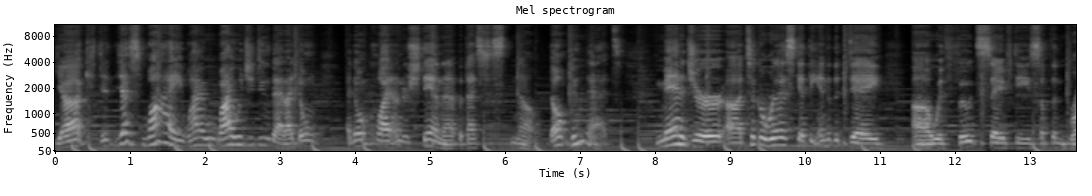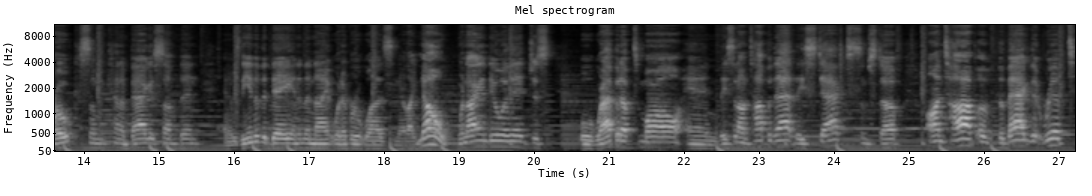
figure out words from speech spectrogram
Yuck. Just why? Why? Why would you do that? I don't. I don't quite understand that, but that's just no. Don't do that. Manager uh, took a risk at the end of the day uh, with food safety. Something broke, some kind of bag of something, and it was the end of the day, end of the night, whatever it was. And they're like, no, we're not gonna deal with it. Just we'll wrap it up tomorrow. And they said on top of that, they stacked some stuff on top of the bag that ripped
